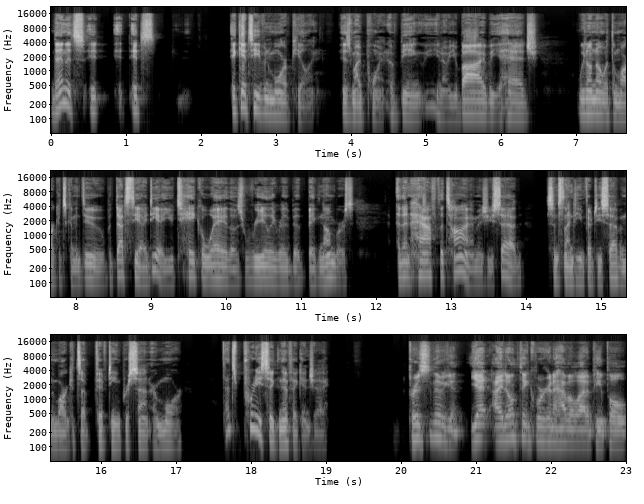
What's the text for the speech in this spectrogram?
then it's it, it it's it gets even more appealing is my point of being, you know, you buy but you hedge we don't know what the market's going to do. But that's the idea. You take away those really, really big numbers. And then half the time, as you said, since 1957, the market's up 15% or more. That's pretty significant, Jay. Pretty significant. Yet, I don't think we're going to have a lot of people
